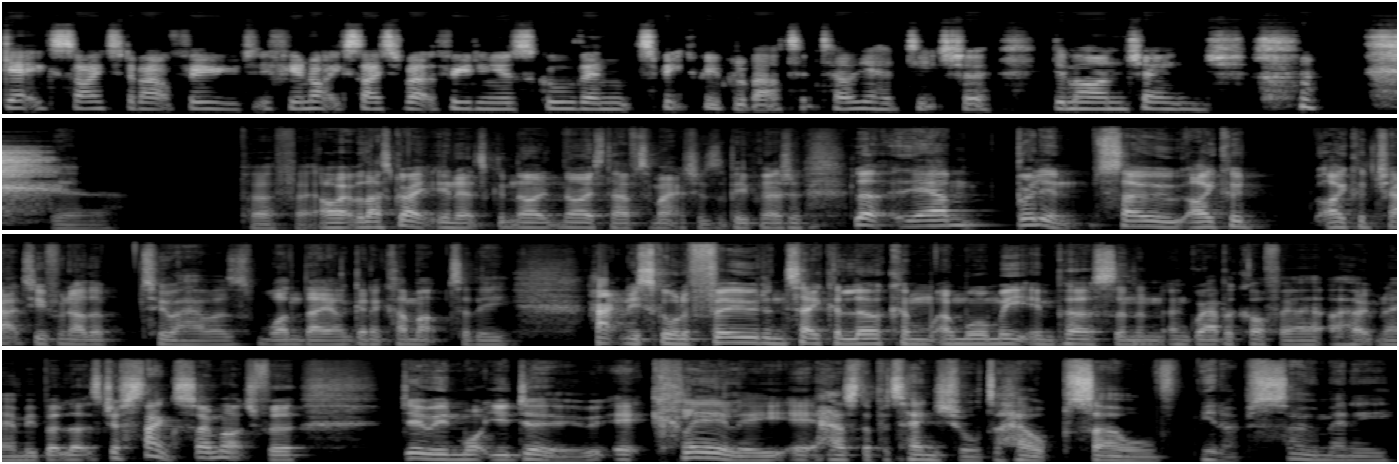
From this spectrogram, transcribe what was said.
get excited about food. If you're not excited about the food in your school, then speak to people about it. Tell your head teacher, demand change. yeah. Perfect. All right. Well, that's great. You know, it's good, nice to have some actions that people can actually look. Yeah, um, brilliant. So I could I could chat to you for another two hours. One day I'm going to come up to the Hackney School of Food and take a look, and, and we'll meet in person and, and grab a coffee. I, I, hope, Naomi. But look, just thanks so much for doing what you do. It clearly it has the potential to help solve you know so many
